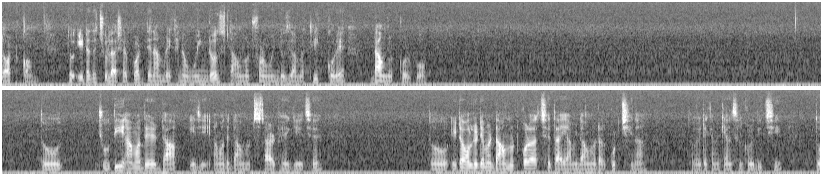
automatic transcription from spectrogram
ডট কম তো এটাতে চলে আসার পর দেন আমরা এখানে উইন্ডোজ ডাউনলোড ফর উইন্ডোজে আমরা ক্লিক করে ডাউনলোড করব। তো যদি আমাদের এই যে আমাদের ডাউনলোড স্টার্ট হয়ে গিয়েছে, তো এটা অলরেডি আমার ডাউনলোড করা আছে, তাই আমি ডাউনলোড আর করছি না। তো এটাকে আমি ক্যান্সেল করে দিচ্ছি। তো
